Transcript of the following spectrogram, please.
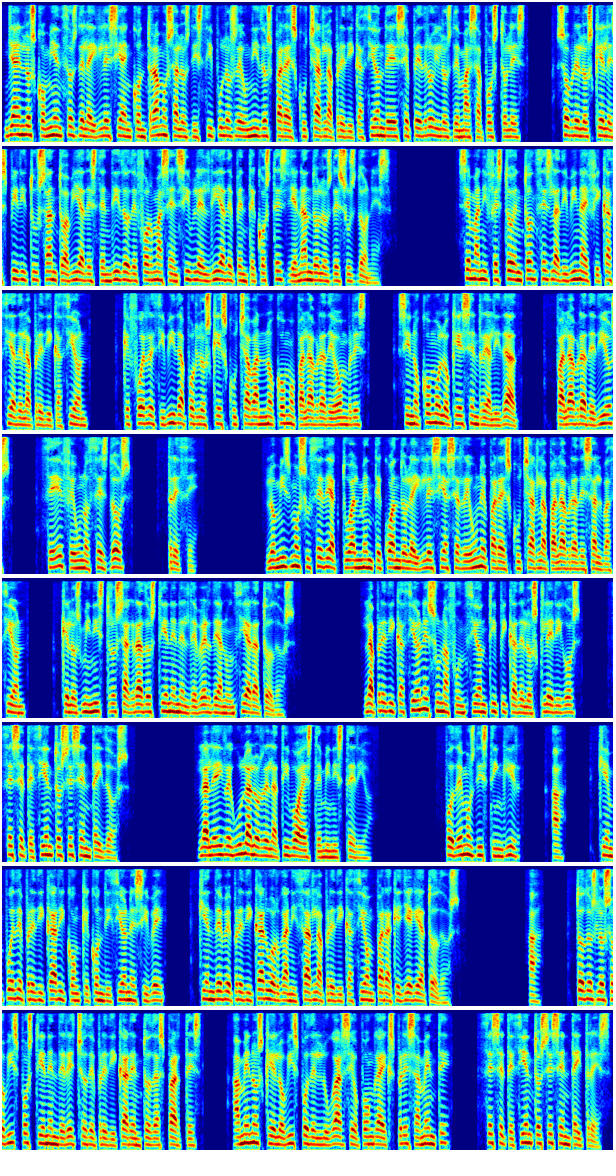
Ya en los comienzos de la Iglesia encontramos a los discípulos reunidos para escuchar la predicación de ese Pedro y los demás apóstoles, sobre los que el Espíritu Santo había descendido de forma sensible el día de Pentecostés llenándolos de sus dones. Se manifestó entonces la divina eficacia de la predicación, que fue recibida por los que escuchaban no como palabra de hombres, sino como lo que es en realidad, palabra de Dios, CF 1 CES 2, 13. Lo mismo sucede actualmente cuando la Iglesia se reúne para escuchar la palabra de salvación, que los ministros sagrados tienen el deber de anunciar a todos. La predicación es una función típica de los clérigos, C. 762. La ley regula lo relativo a este ministerio. Podemos distinguir, a, quién puede predicar y con qué condiciones y b, quién debe predicar u organizar la predicación para que llegue a todos. A. Todos los obispos tienen derecho de predicar en todas partes, a menos que el obispo del lugar se oponga expresamente, C. 763.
